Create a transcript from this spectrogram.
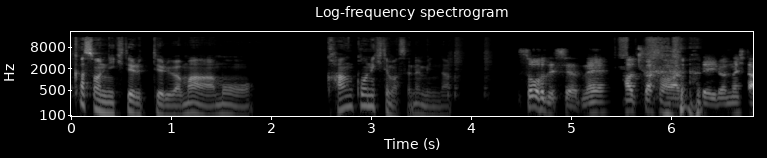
カソンに来てるっていうよりは、まあもう、観光に来てますよね、みんな。そうですよね。ハッカソンあっていろんな人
